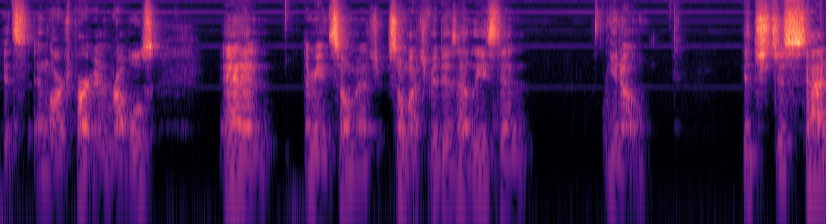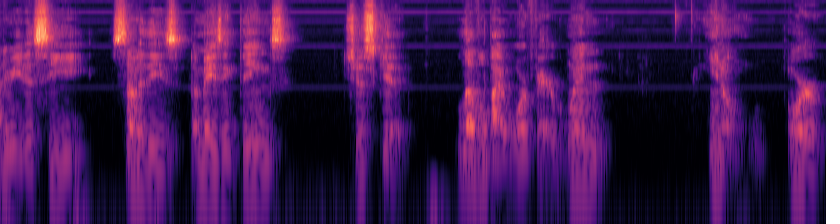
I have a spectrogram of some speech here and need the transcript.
it's in large part in rebels and i mean so much so much of it is at least and you know it's just sad to me to see some of these amazing things just get leveled by warfare when you know or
